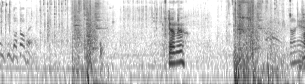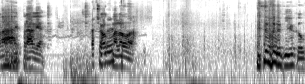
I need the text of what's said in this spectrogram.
Ładunki gotowe. Ściana. No nie. Aj, prawie. Czok Trafiony. malowa. Ale wjechał.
